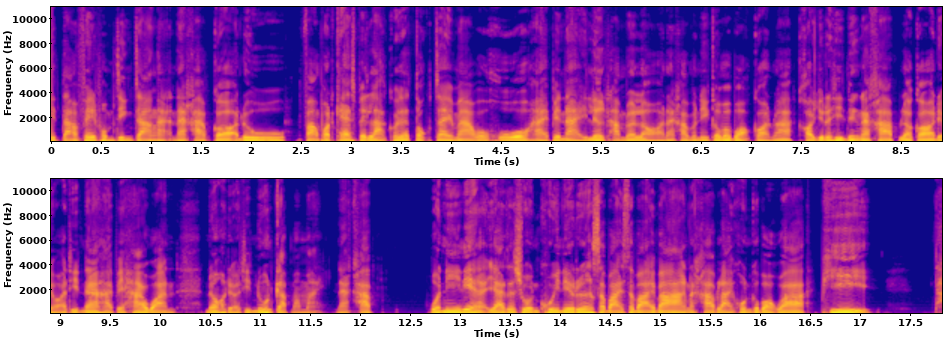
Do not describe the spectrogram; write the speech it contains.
ติดตามเฟซผมจริงจังอะนะครับก็ดูฟังพอดแคสต์เป็นหลักก็จะตกใจมากว่าโอ้โหหายไปไหนเลิกทำแล้วหรอนะครับวันนี้ก็มาบอกก่อนว่าขอหยุดอาทิตย์หนึงนะครับแล้วก็เดี๋ยวอาทิตย์หน้าหายไป 5 วันเนาะเดี๋ยวอาทิตย์นู้นกลับมาใหม่นะครับวันนี้เนี่ยอยากจะชวนคุยในเรื่องสบายๆบ้างนะครับ หลายคนก็บอกว่าพี่ ท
